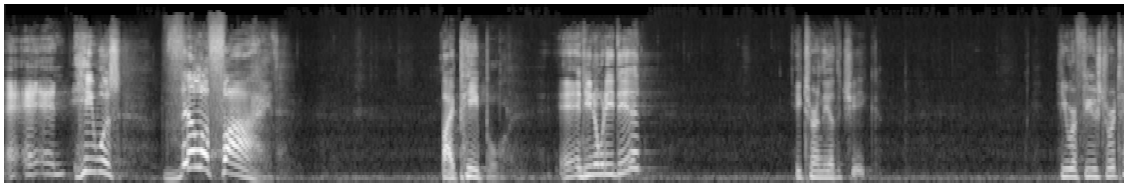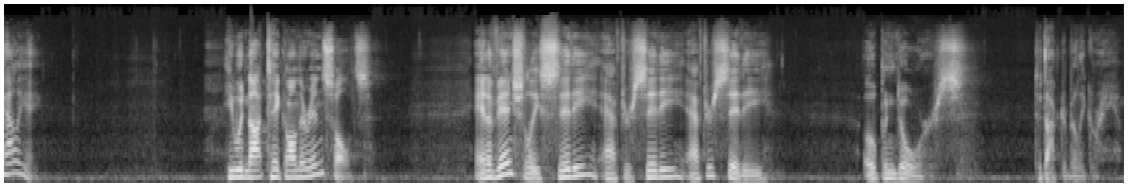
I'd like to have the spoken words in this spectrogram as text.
and he was vilified by people and do you know what he did? He turned the other cheek. He refused to retaliate. He would not take on their insults. And eventually, city after city after city opened doors to Dr. Billy Graham.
